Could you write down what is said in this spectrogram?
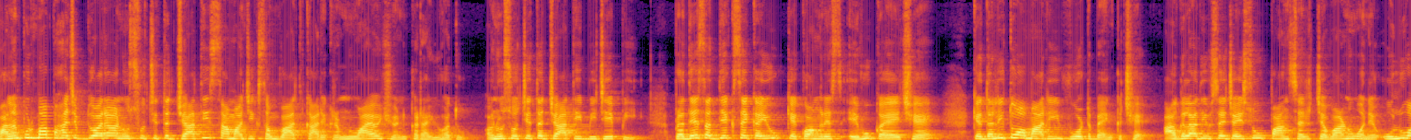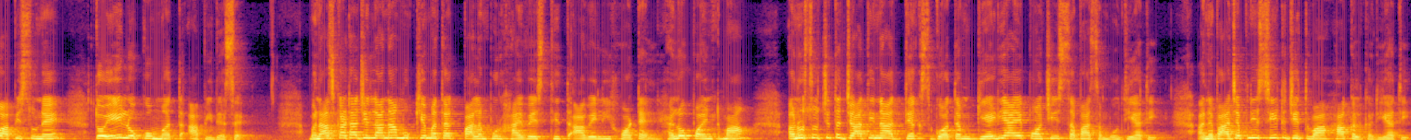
પાલનપુરમાં ભાજપ દ્વારા અનુસૂચિત જાતિ સામાજિક સંવાદ કાર્યક્રમનું આયોજન કરાયું હતું. અનુસૂચિત જાતિ બીજેપી. પ્રદેશ અધ્યક્ષે કહ્યું કે કોંગ્રેસ એવું કહે છે કે દલિતો અમારી વોટ બેંક છે. આગલા દિવસે જઈશું પાંસઠ ચવાણું અને ઓલું આપીશું ને તો એ લોકો મત આપી દેશે. બનાસકાંઠા જિલ્લાના મુખ્ય મથક પાલનપુર હાઈવે સ્થિત આવેલી હોટેલ હેલો પોઈન્ટમાં અનુસૂચિત જાતિના અધ્યક્ષ ગૌતમ ગેડિયાએ પહોંચી સભા સંબોધી હતી અને ભાજપની સીટ જીતવા હાકલ કરી હતી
